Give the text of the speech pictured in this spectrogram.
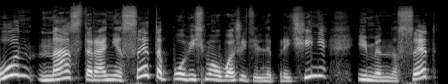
он на стороне Сета по весьма уважительной причине. Именно Сет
